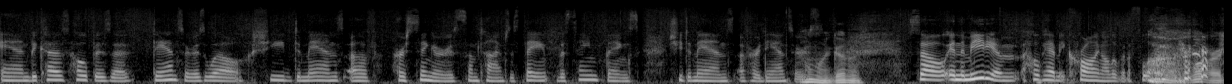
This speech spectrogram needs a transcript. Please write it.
and because Hope is a dancer as well, she demands of her singers sometimes the same the same things she demands of her dancers. oh my goodness! So in the medium, Hope had me crawling all over the floor. Oh Lord!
